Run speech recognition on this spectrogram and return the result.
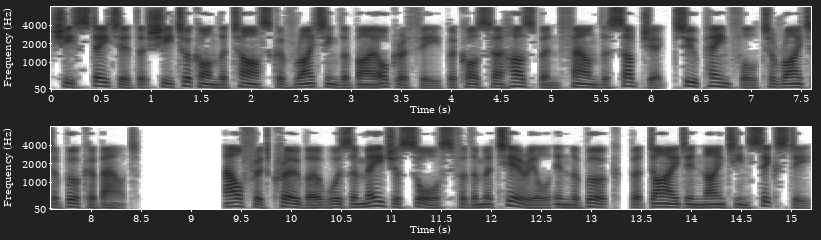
She stated that she took on the task of writing the biography because her husband found the subject too painful to write a book about. Alfred Kroeber was a major source for the material in the book, but died in 1960,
